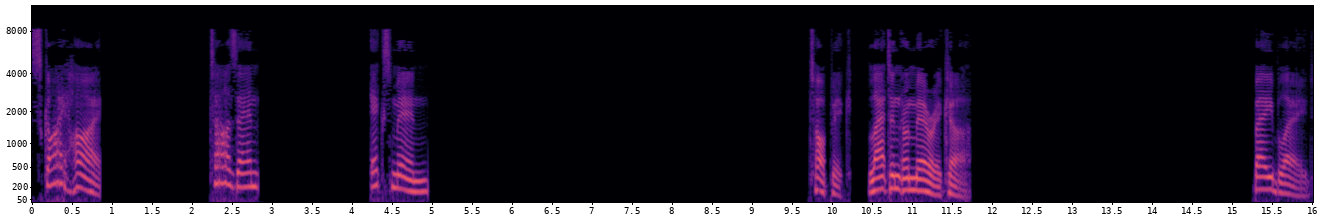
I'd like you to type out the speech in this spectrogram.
Sky High. Tarzan. X-Men. Latin America Beyblade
